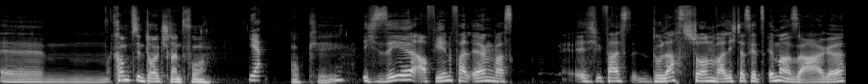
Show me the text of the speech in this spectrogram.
Ähm, Kommt's in Deutschland vor? Ja. Okay. ich sehe auf jeden Fall irgendwas. Ich weiß, du lachst schon, weil ich das jetzt immer sage,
